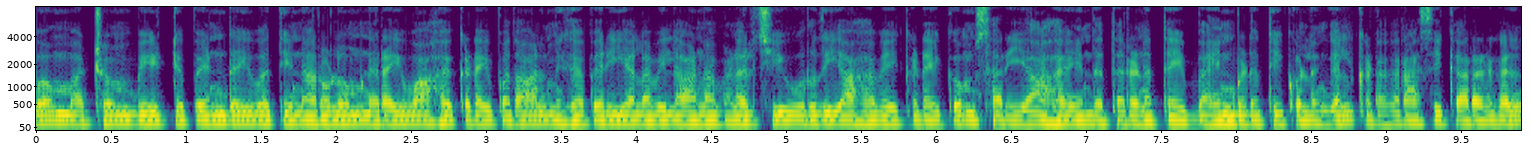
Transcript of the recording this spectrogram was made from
தெய்வம் மற்றும் வீட்டு பெண் தெய்வத்தின் அருளும் நிறைவாக கிடைப்பதால் மிக பெரிய அளவிலான வளர்ச்சி உறுதியாகவே கிடைக்கும். சரியாக இந்த தருணத்தை பயன்படுத்தி கொள்ளுங்கள் கடகராசிக்காரர்கள்.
